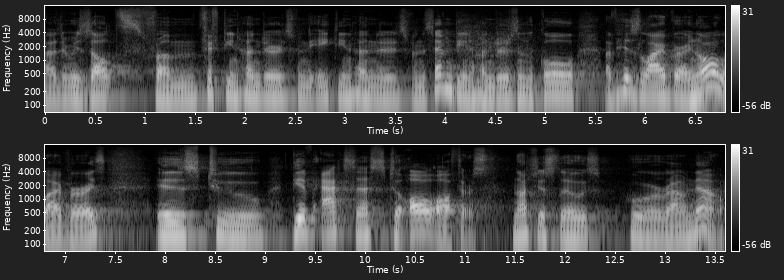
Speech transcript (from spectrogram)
uh, the results from 1500s, from the 1800s, from the 1700s, and the goal of his library and all libraries is to give access to all authors, not just those who are around now.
